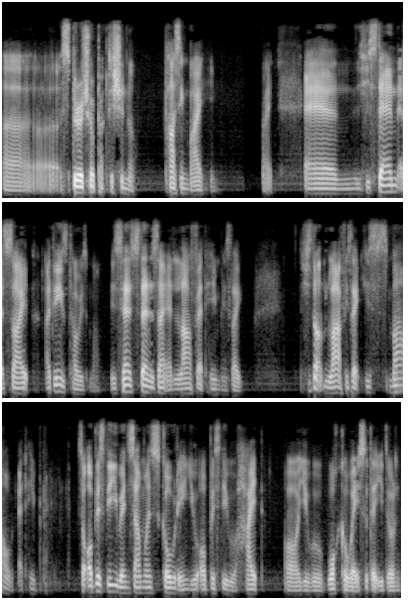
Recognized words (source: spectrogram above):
uh, spiritual practitioner passing by him, right? And he stand aside. I think it's Taoist monk. He stands stand aside and laugh at him. He's like, he's not laugh. He's like he smiled at him. So obviously, when someone's scolding, you obviously will hide or you will walk away so that you don't.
